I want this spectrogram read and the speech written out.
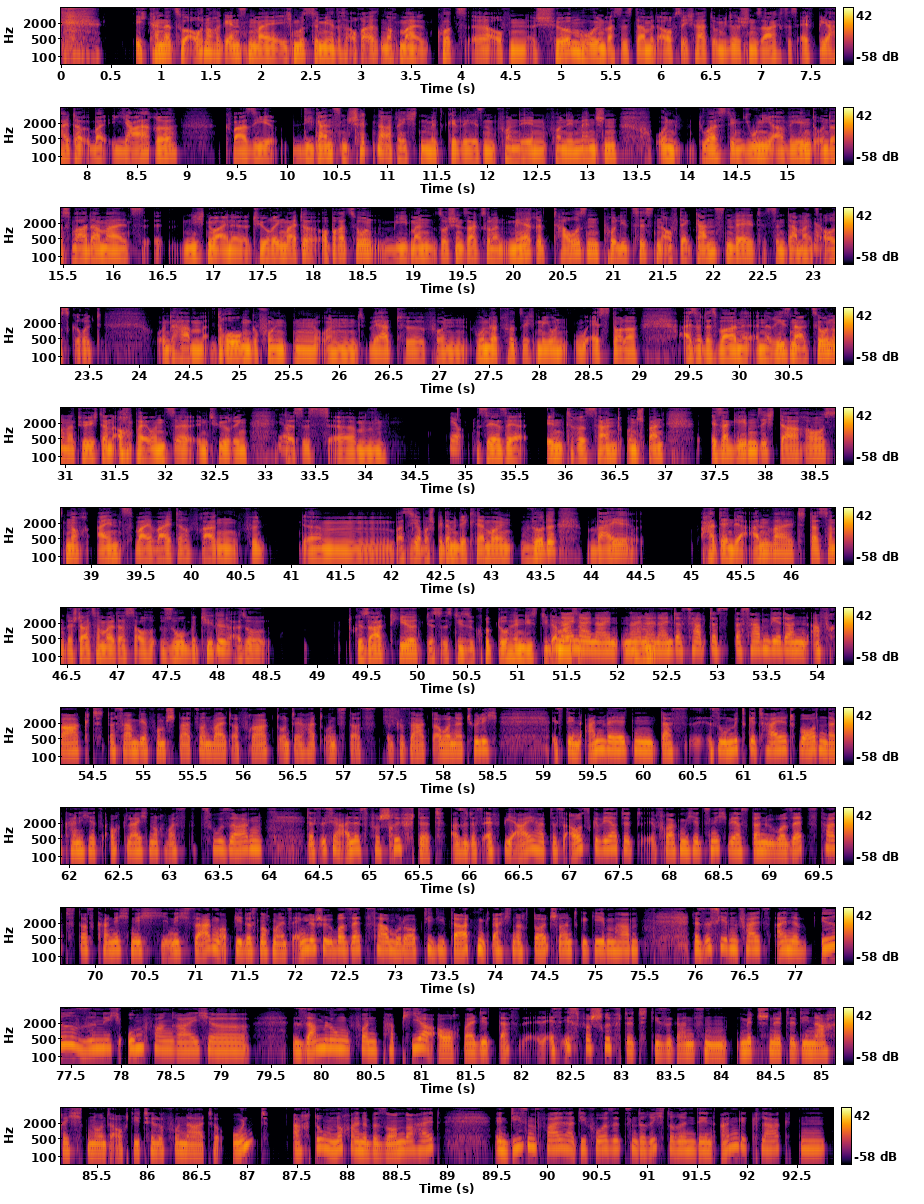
Ich kann dazu auch noch ergänzen, weil ich musste mir das auch noch mal kurz äh, auf den Schirm holen, was es damit auf sich hat. Und wie du schon sagst, das FBI hat da über Jahre quasi die ganzen Chatnachrichten mitgelesen von den, von den Menschen. Und du hast den Juni erwähnt und das war damals nicht nur eine thüringweite Operation, wie man so schön sagt, sondern mehrere tausend Polizisten auf der ganzen Welt sind damals ja. ausgerückt und haben Drogen gefunden und Werte von 140 Millionen US-Dollar. Also das war eine, eine Riesenaktion und natürlich dann auch bei uns äh, in Thüringen. Ja. Das ist ähm, ja. sehr, sehr interessant und spannend. Es ergeben sich daraus noch ein, zwei weitere Fragen, für ähm, was ich aber später mit erklären wollen würde, weil hat denn der Anwalt, das der Staatsanwalt das auch so betitelt? Also gesagt, hier, das ist diese Krypto-Handys, die damals... Nein, nein, nein, nein, mhm. nein, nein, das, hab, das, das haben wir dann erfragt, das haben wir vom Staatsanwalt erfragt und er hat uns das gesagt. Aber natürlich ist den Anwälten das so mitgeteilt worden, da kann ich jetzt auch gleich noch was dazu sagen. Das ist ja alles verschriftet. Also das FBI hat das ausgewertet, frag mich jetzt nicht, wer es dann übersetzt hat, das kann ich nicht, nicht sagen, ob die das nochmal ins Englische übersetzt haben oder ob die die Daten gleich nach Deutschland gegeben haben. Das ist jedenfalls eine irrsinnig umfangreiche Sammlung von Papier auch, weil die, das, es ist verschriftet, diese ganzen Mitschnitte, die Nachrichten und auch die Telefonate. Und Achtung, noch eine Besonderheit. In diesem Fall hat die Vorsitzende Richterin den Angeklagten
